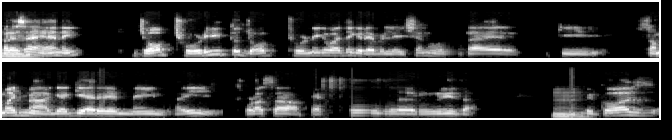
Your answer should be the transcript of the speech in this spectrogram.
पर ऐसा है नहीं। जॉब छोड़ी तो जॉब छोड़ने के बाद एक रेवलेशन होता है कि समझ में आ गया कि अरे नहीं भाई थोड़ा सा पैसा ज़रूरी था। बिकॉज़ हम्म।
